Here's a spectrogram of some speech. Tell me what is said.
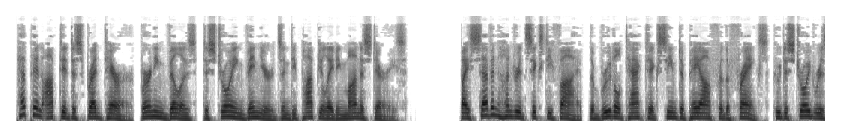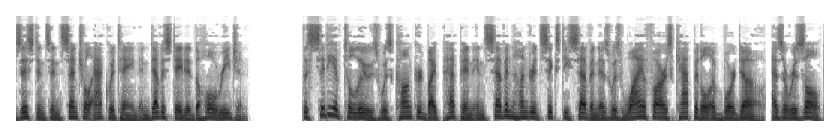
Pepin opted to spread terror, burning villas, destroying vineyards and depopulating monasteries. By 765, the brutal tactics seemed to pay off for the Franks, who destroyed resistance in central Aquitaine and devastated the whole region. The city of Toulouse was conquered by Pepin in 767 as was Waiofar's capital of Bordeaux. As a result,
